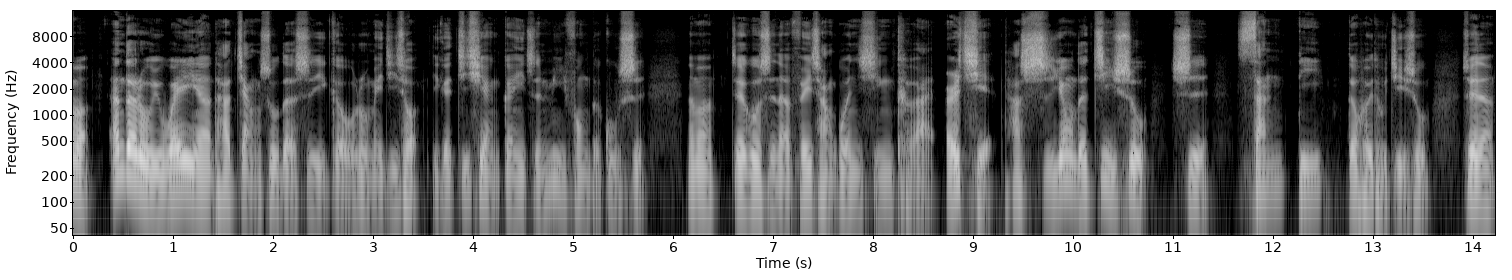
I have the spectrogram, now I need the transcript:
么《安德鲁与威利》呢，它讲述的是一个我若没记错，一个机器人跟一只蜜蜂的故事。那么这个故事呢非常温馨可爱，而且它使用的技术是三 D 的绘图技术，所以呢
